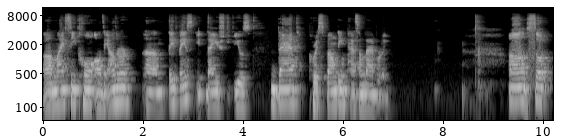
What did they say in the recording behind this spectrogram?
uh, MySQL or the other um, database, then you should use that corresponding Python library. Uh, so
